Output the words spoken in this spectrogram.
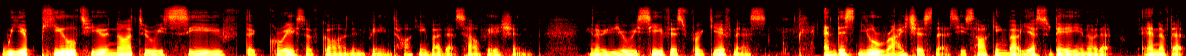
we appeal to you not to receive the grace of God in vain, talking about that salvation. You know, you receive this forgiveness and this new righteousness, he's talking about yesterday, you know, that end of that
